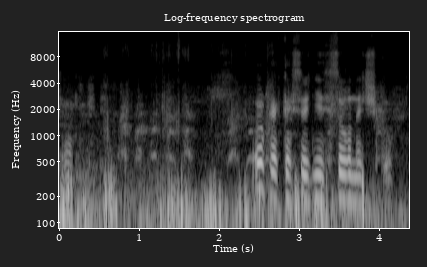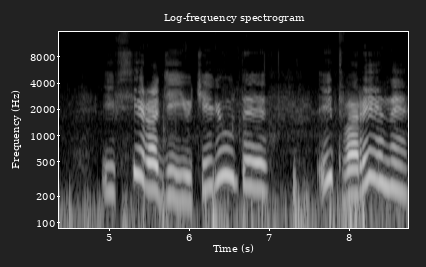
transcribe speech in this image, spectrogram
Так. Ох, яке сьогодні сонечко. І всі радіють, і люди, і тварини.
